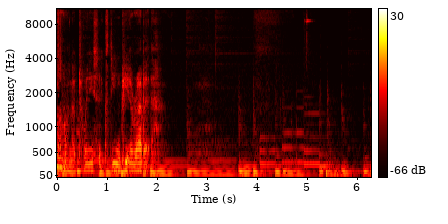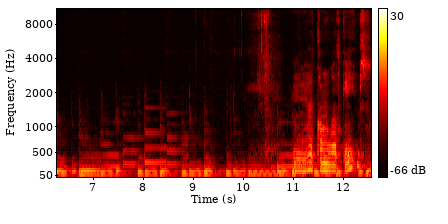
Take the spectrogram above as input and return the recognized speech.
Oh, and a 2016 Peter Rabbit. Yeah, Commonwealth Games.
